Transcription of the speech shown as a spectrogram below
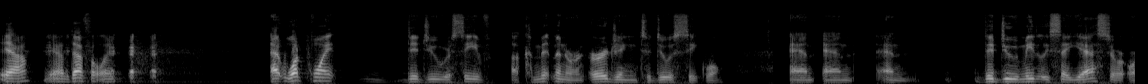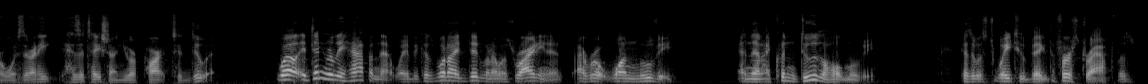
Yeah, yeah, definitely. At what point did you receive a commitment or an urging to do a sequel? And, and, and did you immediately say yes, or, or was there any hesitation on your part to do it? Well, it didn't really happen that way because what I did when I was writing it, I wrote one movie, and then I couldn't do the whole movie because it was way too big. The first draft was,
